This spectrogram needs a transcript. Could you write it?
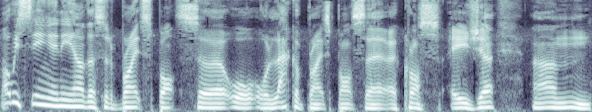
Are we seeing any other sort of bright spots uh, or, or, lack of bright spots uh, across Asia? Um,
